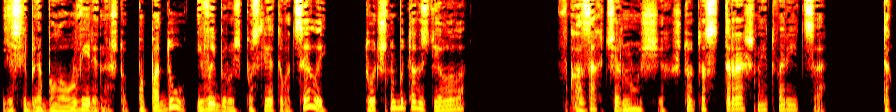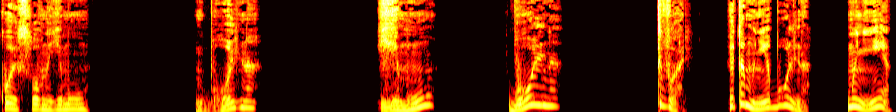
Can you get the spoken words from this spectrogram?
Если бы я была уверена, что попаду и выберусь после этого целой, точно бы так сделала. В глазах чернущих что-то страшное творится. Такое, словно ему... Больно? Ему? Больно? Тварь! Это мне больно. Мне!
